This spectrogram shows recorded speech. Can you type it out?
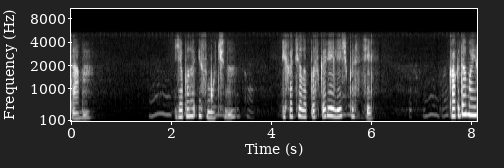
самое. Я была измучена и хотела поскорее лечь в постель. Когда мои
